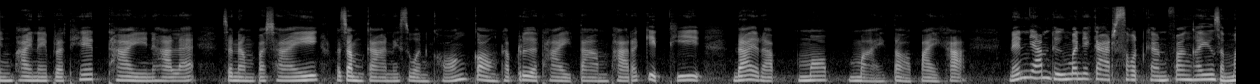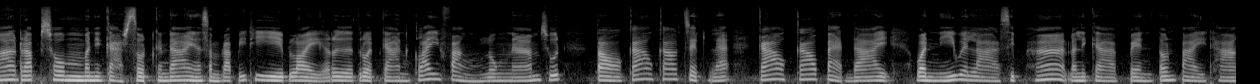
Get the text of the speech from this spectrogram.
งภายในประเทศไทยนะคะ และจะนำไปใช้ประจำการในส่วนของกองทัพเรือไทยตามภารกิจที่ได้รับมอบหมายต่อไปค่ะ เน้นย้ำถึงบรรยากาศสดกันฟังค่ะยังสามารถรับชมบรรยากาศสดกันได้นะสำหรับพิธีปล่อยเรือตรวจการใกล้ฝั่งลงน้ำชุดต่อ 997 และ 998 ได้ วันนี้เวลา 15 นาฬิกาเป็นต้นไปทาง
